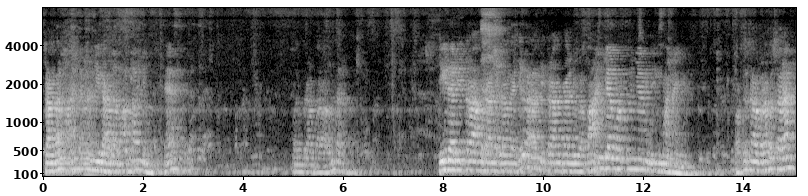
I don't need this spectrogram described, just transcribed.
Sedangkan jangan tidak ada makanya ya beberapa tahun tidak diterangkan dengan jelas, diterangkan juga panjang waktunya ini gimana ini. Waktu tanggal berapa sekarang?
